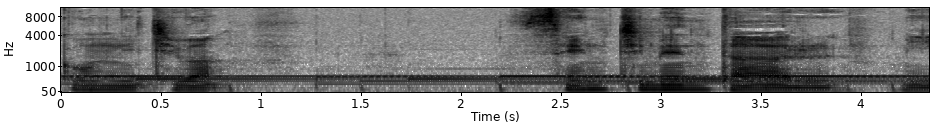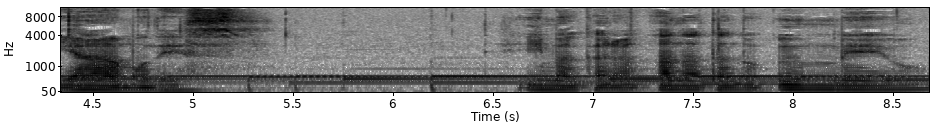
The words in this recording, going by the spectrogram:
こんにちは。センチメンタルミヤーモです。今からあなたの運命を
